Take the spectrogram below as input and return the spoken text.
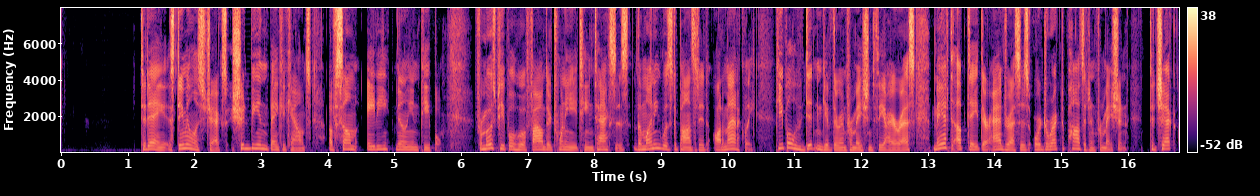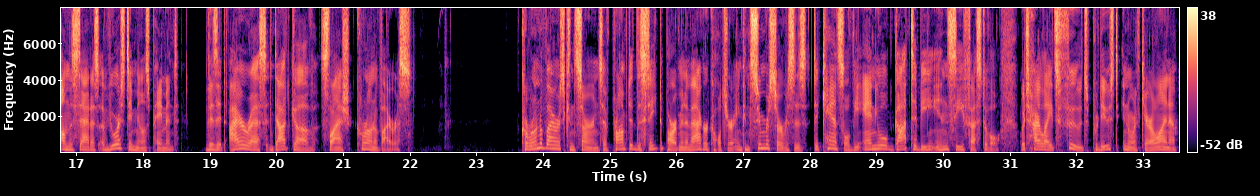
Today, stimulus checks should be in bank accounts of some 80 million people. For most people who have filed their 2018 taxes, the money was deposited automatically. People who didn't give their information to the IRS may have to update their addresses or direct deposit information. To check on the status of your stimulus payment, visit irs.gov/coronavirus. Coronavirus concerns have prompted the State Department of Agriculture and Consumer Services to cancel the annual Got to Be NC Festival, which highlights foods produced in North Carolina.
